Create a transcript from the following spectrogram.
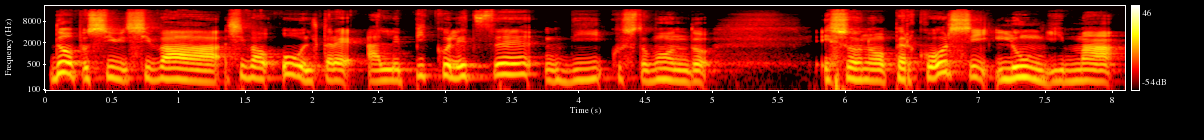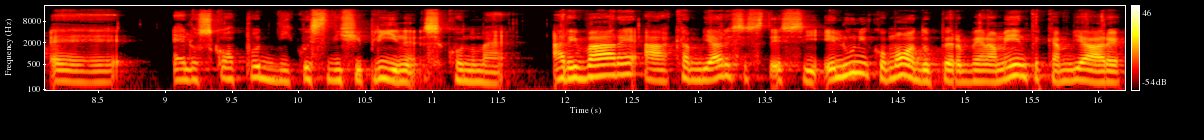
dopo si, si, va, si va oltre alle piccolezze di questo mondo e sono percorsi lunghi, ma è, è lo scopo di queste discipline, secondo me, arrivare a cambiare se stessi e l'unico modo per veramente cambiare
